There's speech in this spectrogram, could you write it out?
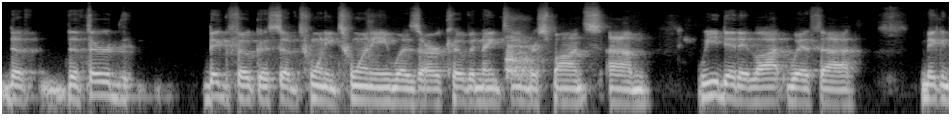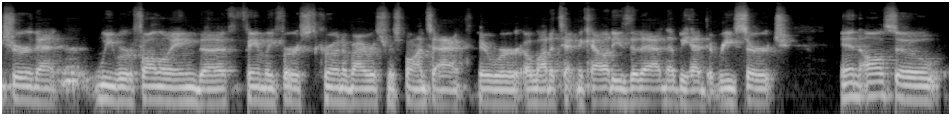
the the third big focus of 2020 was our COVID 19 response. Um, we did a lot with uh, making sure that we were following the Family First Coronavirus Response Act. There were a lot of technicalities to that that we had to research, and also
